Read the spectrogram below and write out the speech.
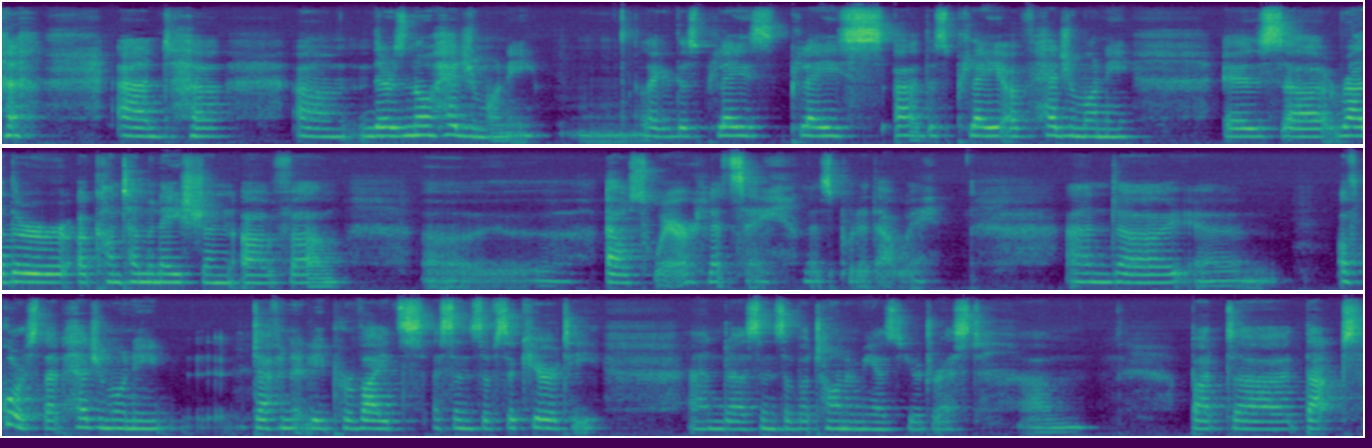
and uh, um, there's no hegemony like this place place uh, this play of hegemony is uh, rather a contamination of um, uh, elsewhere, let's say. Let's put it that way. And uh, um, of course, that hegemony definitely provides a sense of security and a sense of autonomy, as you addressed. Um, but uh, that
